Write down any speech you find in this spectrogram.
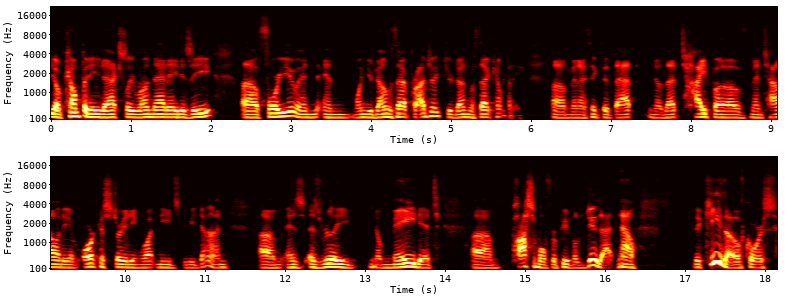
know company to actually run that a to z uh, for you. And and when you're done with that project you're done with that company. Um, and i think that that you know that type of mentality of orchestrating what needs to be done um, has has really you know made it um, possible for people to do that. Now the key though of course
